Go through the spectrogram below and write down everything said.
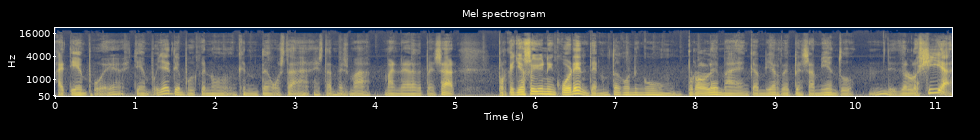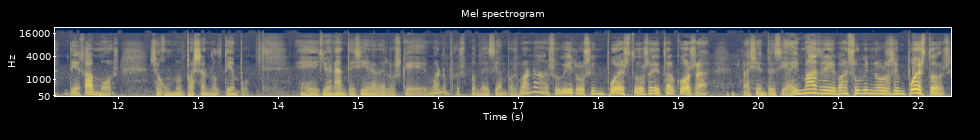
hay tiempo ¿eh? hay tiempo ya hay tiempo que no, que no tengo esta esta misma manera de pensar porque yo soy un incoherente no tengo ningún problema en cambiar de pensamiento de ideología digamos según va pasando el tiempo eh, yo antes era de los que, bueno, pues cuando decían, pues van a subir los impuestos de tal cosa, la gente decía, ay madre, van subiendo los impuestos.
